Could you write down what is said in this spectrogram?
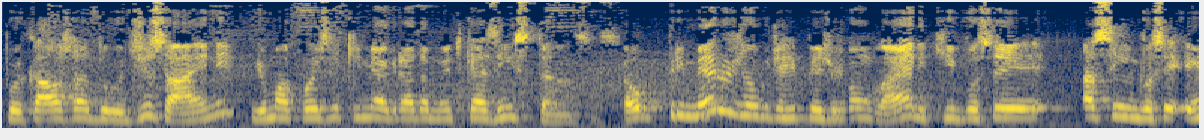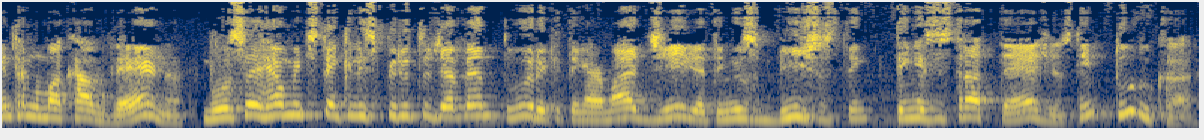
Por causa do design e uma coisa que me agrada muito que é as instâncias. É o primeiro jogo de RPG online que você assim, você entra numa caverna, você realmente tem aquele espírito de aventura, que tem armadilha, tem os bichos, tem, tem as estratégias, tem tudo, cara.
